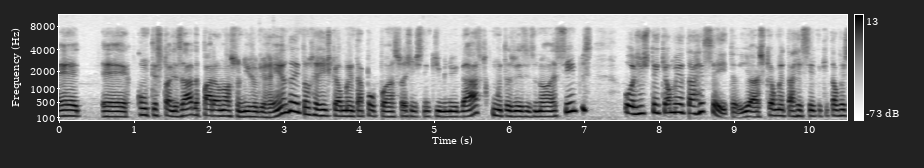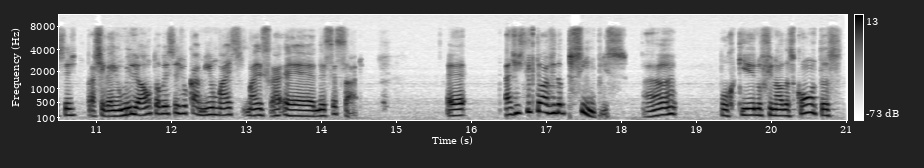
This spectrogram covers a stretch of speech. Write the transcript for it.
é, é, contextualizada para o nosso nível de renda. Então, se a gente quer aumentar a poupança, a gente tem que diminuir gasto, que muitas vezes não é simples, ou a gente tem que aumentar a receita. E acho que aumentar a receita aqui talvez seja, para chegar em um milhão, talvez seja o caminho mais, mais é, necessário. É, a gente tem que ter uma vida simples, tá? porque no final das contas,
